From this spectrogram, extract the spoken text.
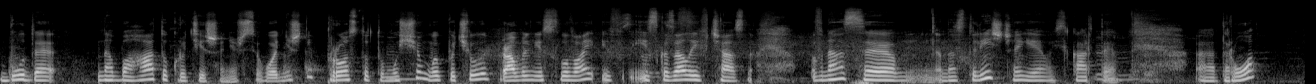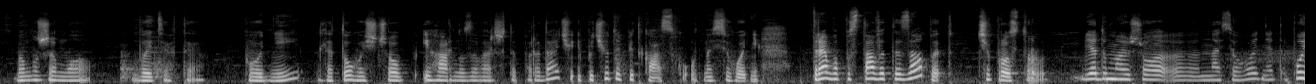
буде набагато крутіше, ніж сьогоднішній, просто тому, що ми почули правильні слова і, і сказали їх вчасно. В нас е, на столі ще є ось карти е, Таро. Ми можемо витягти по одній для того, щоб і гарно завершити передачу, і почути підказку. От на сьогодні. Треба поставити запит чи просто Я думаю, що е, на сьогодні по,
